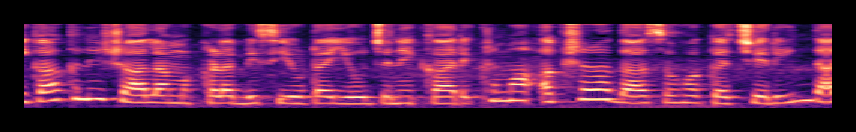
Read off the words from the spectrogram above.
ಈಗಾಗಲೇ ಶಾಲಾ ಮಕ್ಕಳ ಬಿಸಿಯೂಟ ಯೋಜನೆ ಕಾರ್ಯಕ್ರಮ ಅಕ್ಷರ ದಾಸೋಹ ಕಚೇರಿಯಿಂದ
